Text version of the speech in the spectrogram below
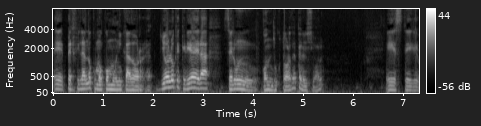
eh, perfilando como comunicador. Yo lo que quería era ser un conductor de televisión. Este,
